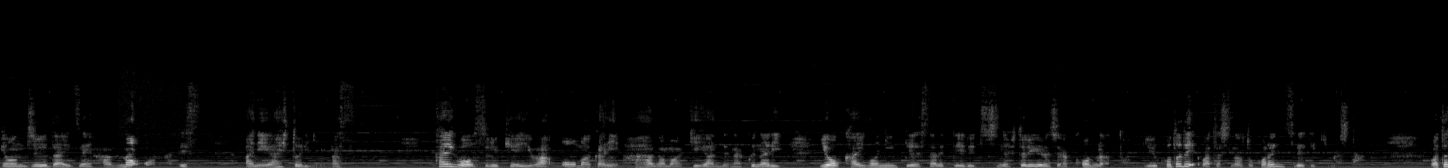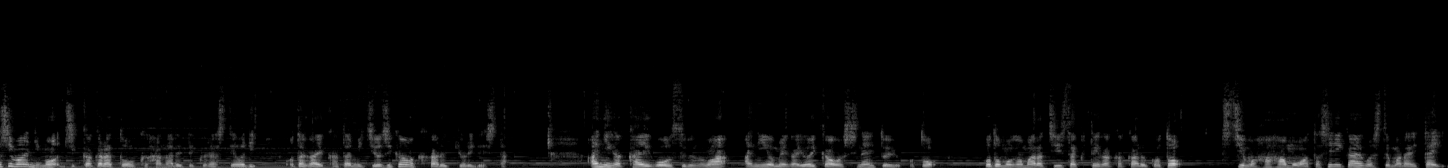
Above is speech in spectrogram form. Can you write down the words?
40代前半の女です。兄が一人います。介護をする経緯は大まかに母が末期癌で亡くなり、要介護認定されている父の一人暮らしが困難ということで私のところに連れてきました。私も兄も実家から遠く離れて暮らしており、お互い片道4時間はかかる距離でした。兄が介護をするのは兄嫁が良い顔をしないということ、子供がまだ小さく手がかかること、父も母も私に介護してもらいたい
